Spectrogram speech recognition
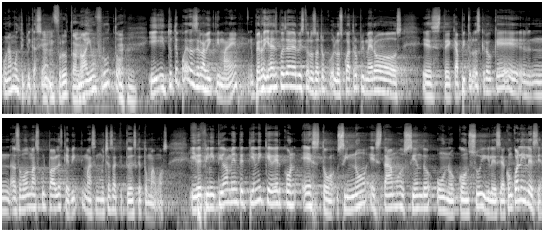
una multiplicación. Un fruto, ¿no? No hay un fruto. y, tú te puedes hacer la víctima, ¿eh? Pero ya después de haber visto los, otros, los cuatro primeros este, capítulos, creo que mm, somos más culpables que víctimas en muchas actitudes que tomamos. Y definitivamente tiene que ver con esto, si no estamos siendo uno con su iglesia. ¿Con cuál iglesia?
